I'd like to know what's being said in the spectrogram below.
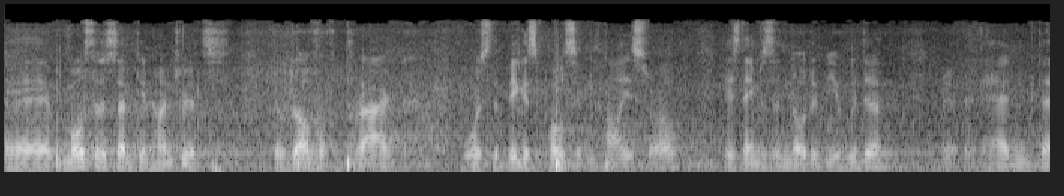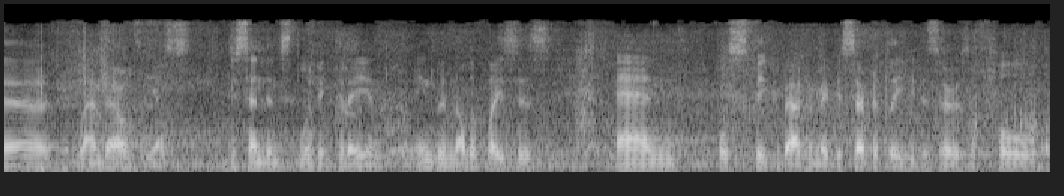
uh, most of the 1700s, the Rav of Prague was the biggest posek in Klal Yisrael. His name is the Noda Yehuda, uh, and uh, Landau. Has descendants living today in, in England and other places, and we'll speak about him maybe separately. He deserves a full, a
